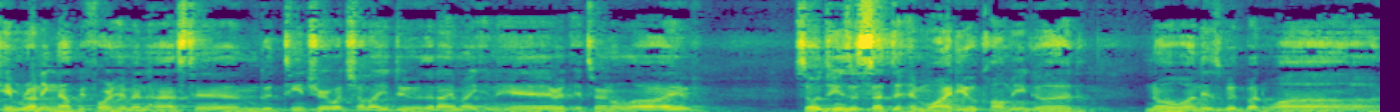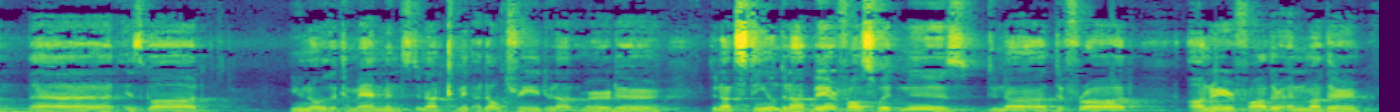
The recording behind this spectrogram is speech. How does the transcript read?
Came running, knelt before him, and asked him, Good teacher, what shall I do that I might inherit eternal life? So Jesus said to him, Why do you call me good? No one is good but one, that is God. You know the commandments do not commit adultery, do not murder, do not steal, do not bear false witness, do not defraud, honor your father and mother.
